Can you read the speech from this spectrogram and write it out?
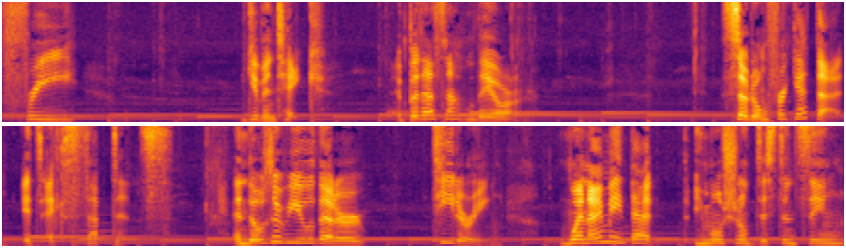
free give and take. But that's not who they are. So don't forget that. It's acceptance. And those of you that are teetering, when I made that emotional distancing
